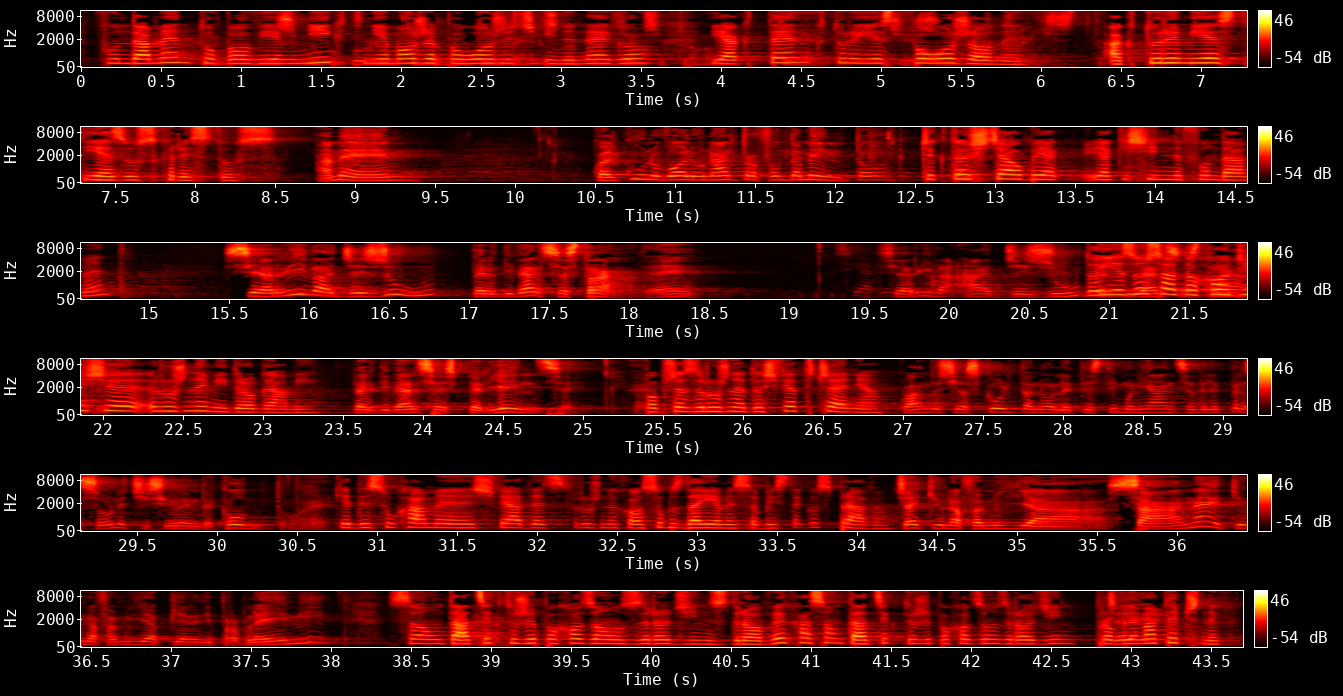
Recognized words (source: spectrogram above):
Fundamentu bowiem nikt nie może położyć innego, jak ten, który jest położony, a którym jest Jezus Chrystus. Amen. Qualcuno vuole un altro fondamento? Czy ktoś chciałby jak, jakiś inny fundament? Si arriva a Gesù per diverse strade. eh. Si arriva a Gesù Do Jezusa dochodzi strade, się różnymi drogami, per diverse esperienze. poprzez różne doświadczenia. Quando si ascoltano le testimonianze delle persone ci si rende conto. eh. Kiedy słuchamy świadectw różnych osób, zdajemy sobie z tego sprawę. C'è chi una famiglia sana e chi una famiglia piena di problemi. Są tacy, którzy pochodzą z rodzin zdrowych, a są tacy, którzy pochodzą z rodzin problematycznych.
